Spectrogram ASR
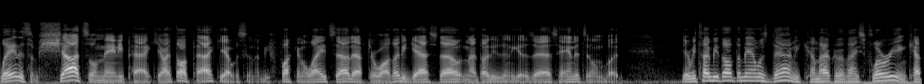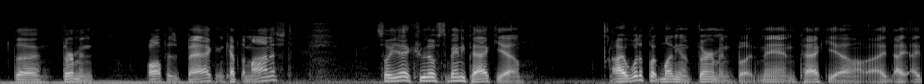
landed some shots on Manny Pacquiao. I thought Pacquiao was gonna be fucking lights out after a while. I thought he gassed out, and I thought he was gonna get his ass handed to him, but Every time he thought the man was down, he'd come back with a nice flurry and kept uh, Thurman off his back and kept him honest. So yeah, kudos to Manny Pacquiao. I would have put money on Thurman, but man, Pacquiao. I, I, I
